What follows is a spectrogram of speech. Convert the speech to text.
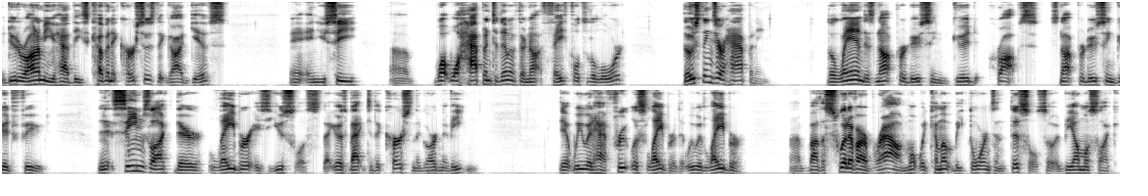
In Deuteronomy, you have these covenant curses that God gives, and, you see uh, what will happen to them if they're not faithful to the Lord. Those things are happening the land is not producing good crops, it's not producing good food. And it seems like their labor is useless. That goes back to the curse in the Garden of Eden that we would have fruitless labor, that we would labor uh, by the sweat of our brow, and what would come up would be thorns and thistles. So it would be almost like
